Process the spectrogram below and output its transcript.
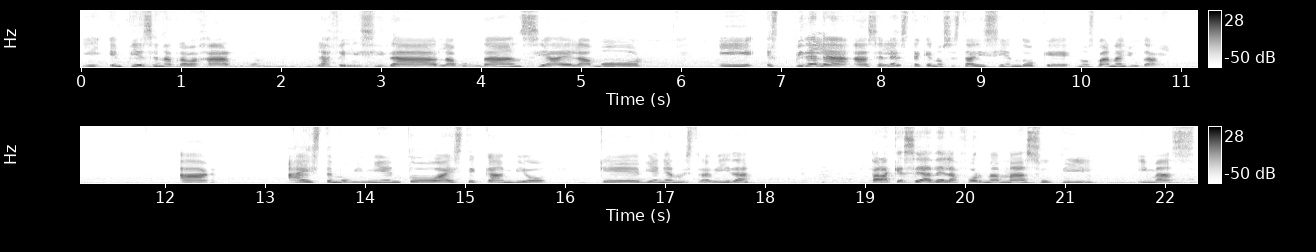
y empiecen a trabajar con la felicidad, la abundancia, el amor. Y pídele a, Celeste que nos está diciendo que nos van a ayudar a, a este movimiento, a este cambio que viene a nuestra vida, para que sea de la forma más sutil y más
